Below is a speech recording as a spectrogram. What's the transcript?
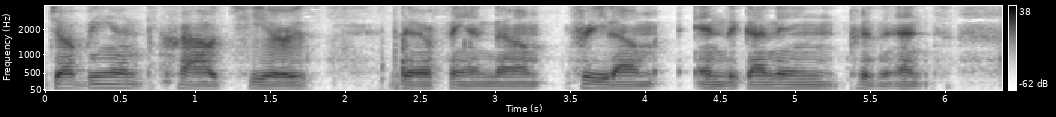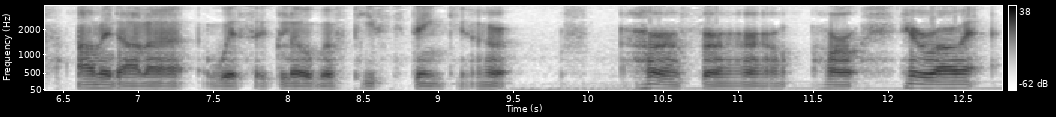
jubilant crowd cheers their fandom, freedom, and the Gunning presents Amidala with a globe of peace to thank her, her for her, her heroic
